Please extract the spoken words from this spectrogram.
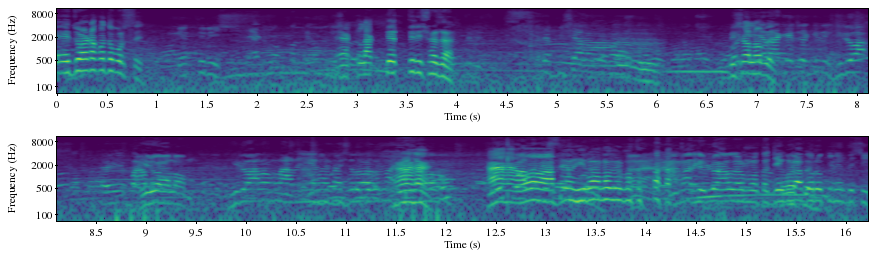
এই জোড়াটা কত পড়ছে? এক লাখ তেত্রিশ হাজার। বিশাল বিশাল হবে? হিরো এই বাবু- হিরো আলম। হিরো হ্যাঁ হ্যাঁ। হ্যাঁ হ্যাঁ ও আপনার হিরো আলমের মতো। আমার হিরো আলমের মতো যেগুলা গরু কিনে দিছি।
